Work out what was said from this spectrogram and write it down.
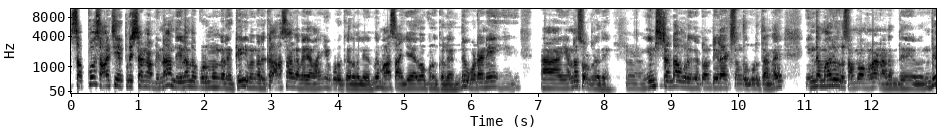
சப்போஸ் ஆட்சியை பிடிச்சாங்க அப்படின்னா அந்த இழந்த குடும்பங்களுக்கு இவங்களுக்கு அரசாங்க வேலை வாங்கி கொடுக்கறதுல இருந்து மாசம் ஐயாயிரம் ரூபாய் கொடுக்கறதுல இருந்து உடனே என்ன சொல்றது? இன்ஸ்டன்டா அவங்களுக்கு டுவெண்ட்டி லேக்ஸ் வந்து கொடுத்தாங்க. இந்த மாதிரி ஒரு சம்பவங்கள்லாம் நடந்து வந்து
